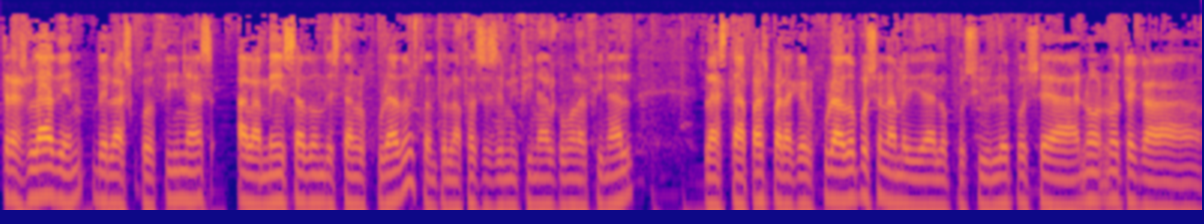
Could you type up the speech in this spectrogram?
trasladen de las cocinas a la mesa donde están los jurados, tanto en la fase semifinal como en la final, las tapas para que el jurado, pues en la medida de lo posible, pues sea, no, no tenga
